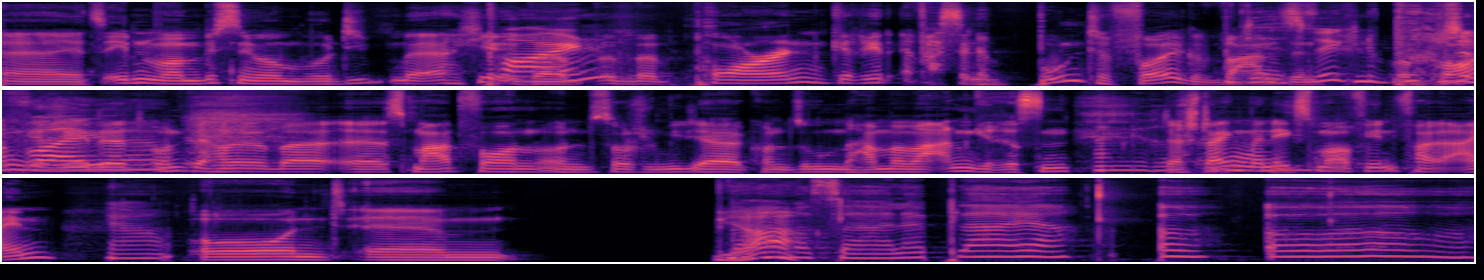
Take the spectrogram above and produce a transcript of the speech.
äh, jetzt eben mal ein bisschen über, äh, hier Porn. über, über Porn geredet. Was eine bunte Folge, Das ist Wahnsinn. wirklich eine über bunte Porn Folge. geredet und wir haben über äh, Smartphone und Social-Media-Konsum haben wir mal angerissen. Angerissen. Da steigen wir nächstes Mal auf jeden Fall ein. Ja. Und ähm, ja, Vamos a la playa. Oh, oh, oh.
